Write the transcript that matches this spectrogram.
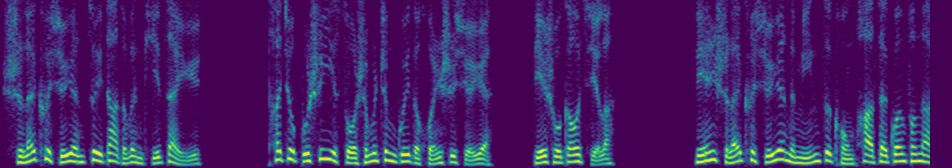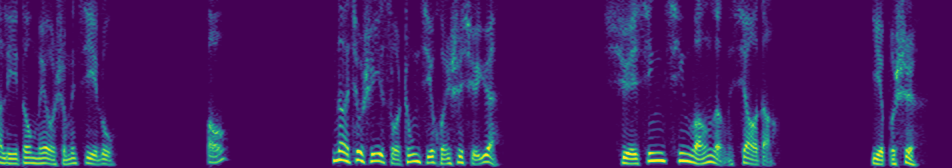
史莱克学院最大的问题在于，它就不是一所什么正规的魂师学院。别说高级了，连史莱克学院的名字恐怕在官方那里都没有什么记录。哦，那就是一所中级魂师学院。血腥亲王冷笑道：“也不是。”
